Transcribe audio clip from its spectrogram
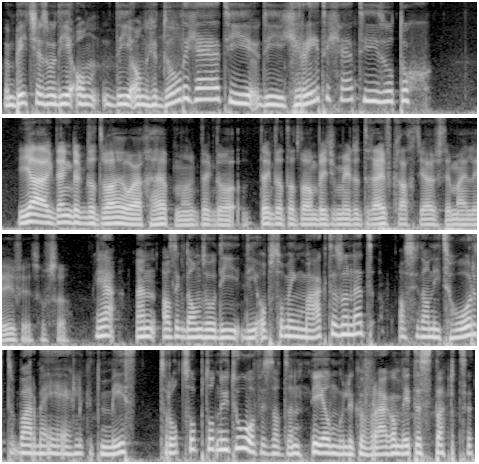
Een beetje zo die, on, die ongeduldigheid, die, die gretigheid, die zo toch... Ja, ik denk dat ik dat wel heel erg heb. Maar ik denk dat, ik denk dat dat wel een beetje meer de drijfkracht juist in mijn leven is of zo. Ja, en als ik dan zo die, die opsomming maakte zo net, als je dan iets hoort, waar ben je eigenlijk het meest trots op tot nu toe? Of is dat een heel moeilijke vraag om mee te starten?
